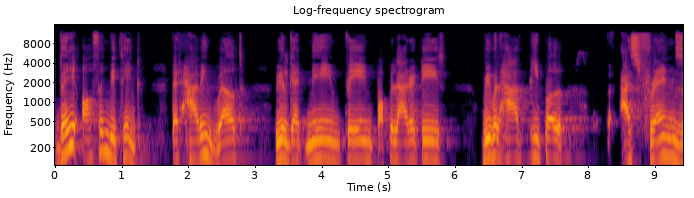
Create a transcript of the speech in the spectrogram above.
very often we think that having wealth, we will get name, fame, popularities, we will have people as friends,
